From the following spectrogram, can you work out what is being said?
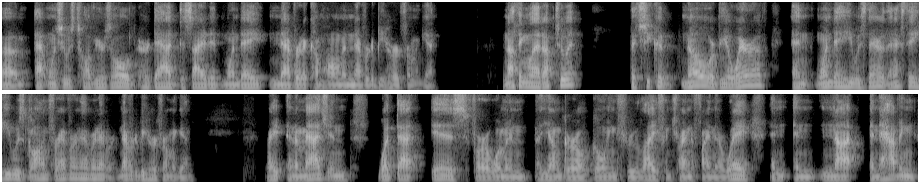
um, at when she was 12 years old, her dad decided one day never to come home and never to be heard from again. Nothing led up to it that she could know or be aware of. And one day he was there, the next day he was gone forever and ever and ever, never to be heard from again. Right. And imagine what that is for a woman, a young girl going through life and trying to find their way and and not and having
